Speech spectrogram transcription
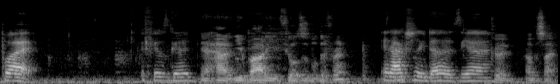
but it feels good. Yeah, how your body feels a little different. It actually does, yeah. Good. Other side.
